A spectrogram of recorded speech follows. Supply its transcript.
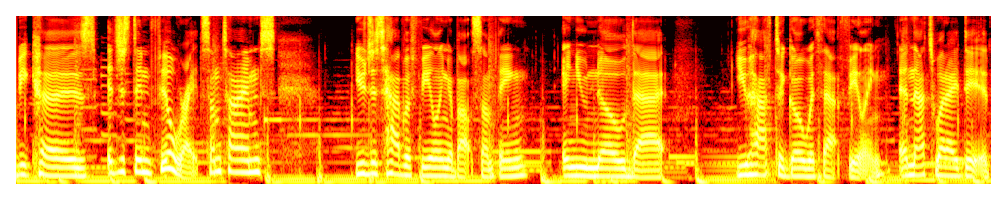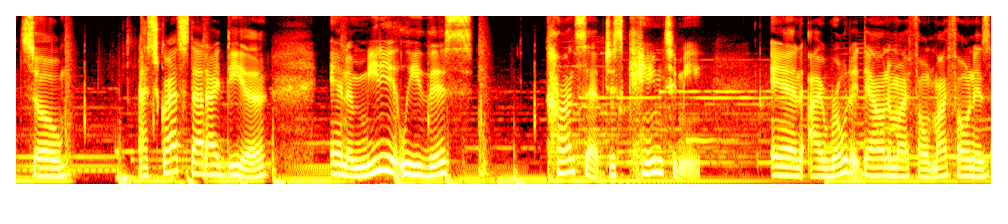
because it just didn't feel right. Sometimes you just have a feeling about something and you know that you have to go with that feeling. And that's what I did. So I scratched that idea and immediately this concept just came to me. And I wrote it down in my phone. My phone is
